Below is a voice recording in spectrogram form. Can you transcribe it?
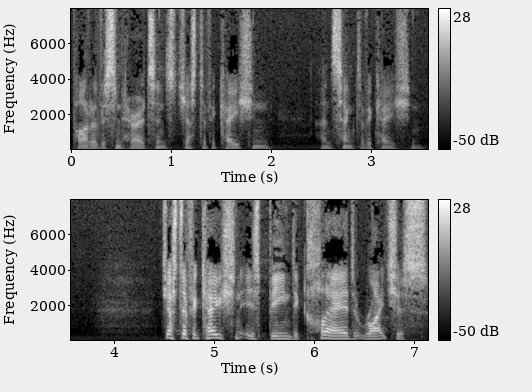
part of this inheritance, justification and sanctification. Justification is being declared righteous.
